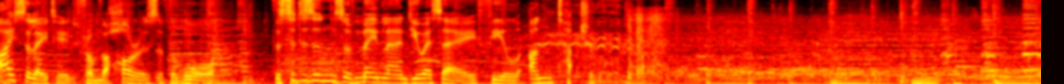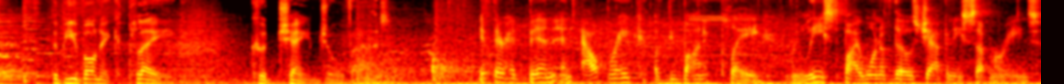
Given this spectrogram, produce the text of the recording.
Isolated from the horrors of the war, the citizens of mainland USA feel untouchable. The bubonic plague could change all that. If there had been an outbreak of bubonic plague released by one of those Japanese submarines,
